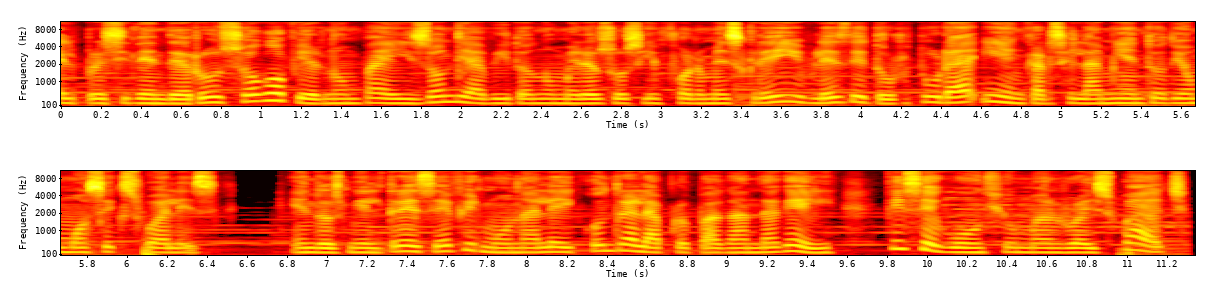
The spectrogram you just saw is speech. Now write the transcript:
El presidente ruso gobierna un país donde ha habido numerosos informes creíbles de tortura y encarcelamiento de homosexuales. En 2013 firmó una ley contra la propaganda gay que según Human Rights Watch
